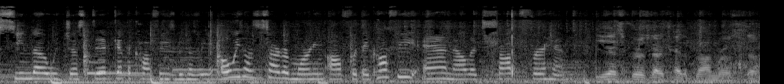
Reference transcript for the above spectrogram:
Just seen though, we just did get the coffees because we always have to start our morning off with a coffee and now let's shop for him. You guys girls gotta try the blonde roast though.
